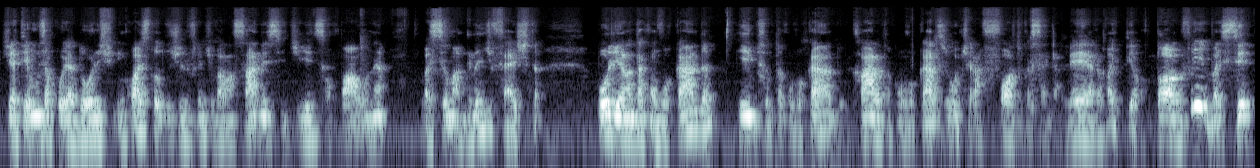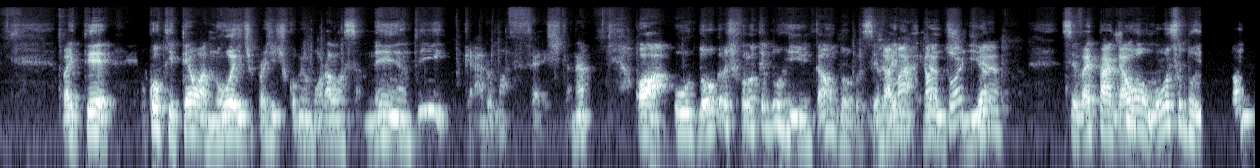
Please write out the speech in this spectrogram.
Já temos apoiadores em quase todos os livros que a gente vai lançar nesse dia de São Paulo, né? Vai ser uma grande festa. Poliana está convocada, Ibson está convocado, Clara está convocada. Vocês vão tirar foto com essa galera, vai ter autógrafo, e vai ser, vai ter o coquetel à noite para a gente comemorar o lançamento. E, cara, uma festa, né? Ó, o Douglas falou que é do Rio, então, Douglas, você Já vai marcar um dia. Aqui. Você vai pagar o almoço do Wilson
